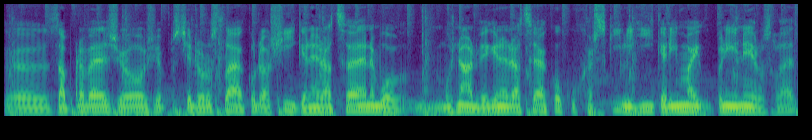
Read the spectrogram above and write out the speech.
E, Za prvé, že, jo, že prostě dorostla jako další generace, nebo možná dvě generace jako kuchařský lidí, který mají úplně jiný rozhled,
